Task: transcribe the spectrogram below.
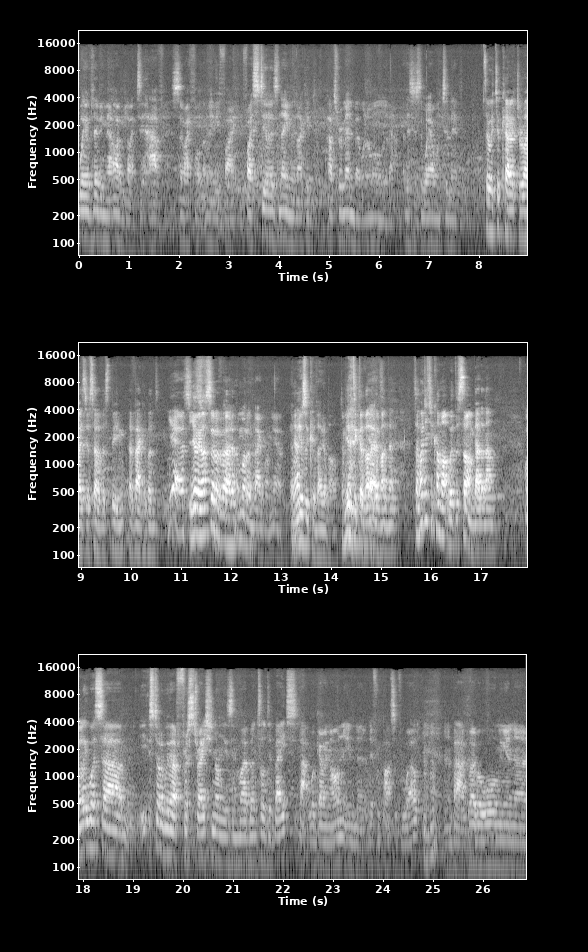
way of living that I would like to have. So I thought that maybe if I, if I steal his name, then I could perhaps remember when I'm older that this is the way I want to live. So would you characterize yourself as being a vagabond? Yeah, it's, Yeah, yeah. sort of a, a modern vagabond, yeah. A Yeah. musical vagabond. A musical Yeah. vagabond then. So how did you come up with the song Da Da Dam? Well, it was. Um, it started with a frustration on these environmental debates that were going on in uh, different parts of the world, and about global warming and uh,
